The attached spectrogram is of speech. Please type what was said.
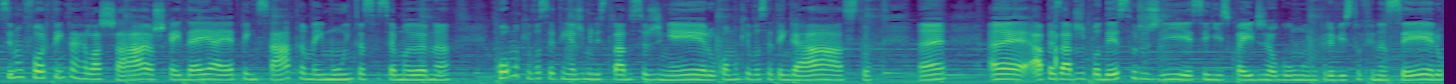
Se não for, tenta relaxar. Acho que a ideia é pensar também muito essa semana como que você tem administrado o seu dinheiro, como que você tem gasto, né? É, apesar de poder surgir esse risco aí de algum imprevisto financeiro,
